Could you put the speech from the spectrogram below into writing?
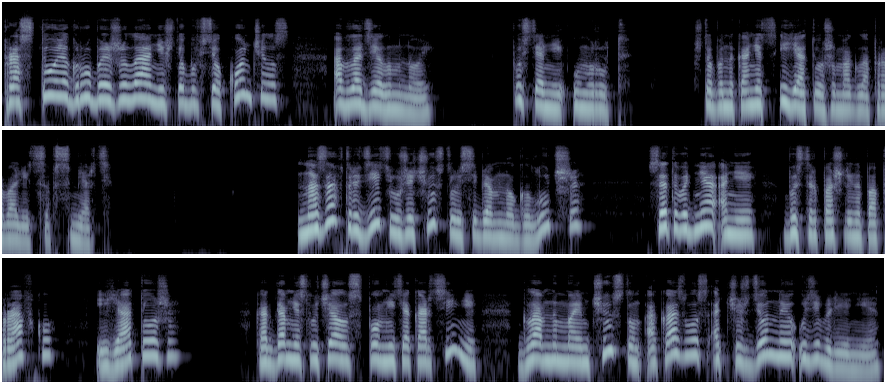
Простое грубое желание, чтобы все кончилось, овладело мной. Пусть они умрут, чтобы, наконец, и я тоже могла провалиться в смерть. На завтра дети уже чувствовали себя много лучше. С этого дня они быстро пошли на поправку, и я тоже — когда мне случалось вспомнить о картине, главным моим чувством оказывалось отчужденное удивление.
